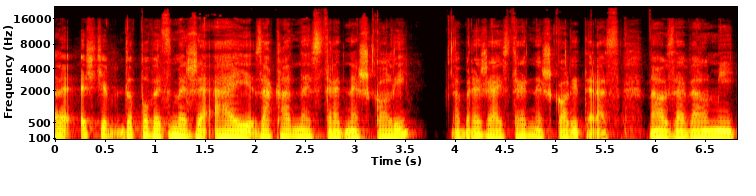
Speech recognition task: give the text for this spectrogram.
Ale ešte dopovedzme, že aj základné stredné školy, dobre, že aj stredné školy teraz naozaj veľmi e,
